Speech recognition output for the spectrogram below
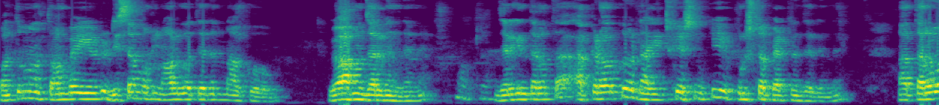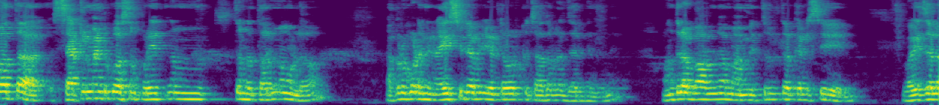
పంతొమ్మిది వందల తొంభై ఏడు డిసెంబర్ నాలుగో తేదీన నాకు వివాహం జరిగిందండి జరిగిన తర్వాత అక్కడ వరకు నా ఎడ్యుకేషన్కి ఫుల్ స్టాప్ పెట్టడం జరిగింది. ఆ తర్వాత సెటిల్మెంట్ కోసం ప్రయత్నిస్తున్న తరుణంలో అక్కడ కూడా నేను ఐసీడబ్ల్యూ వరకు చదవడం జరిగింది. అందులో భాగంగా మా మిత్రులతో కలిసి వైజాగ్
